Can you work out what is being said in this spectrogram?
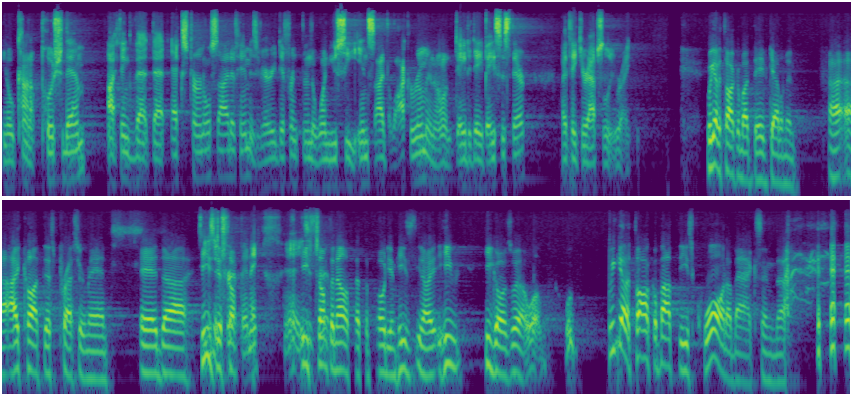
you know kind of push them. I think that that external side of him is very different than the one you see inside the locker room and on a day to day basis. There, I think you're absolutely right. We got to talk about Dave Gettleman. I, I caught this presser, man and uh, he's, he's just trip, something, he? yeah, he's, he's something else at the podium. He's you know he he goes well. well we got to talk about these quarterbacks, and uh,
